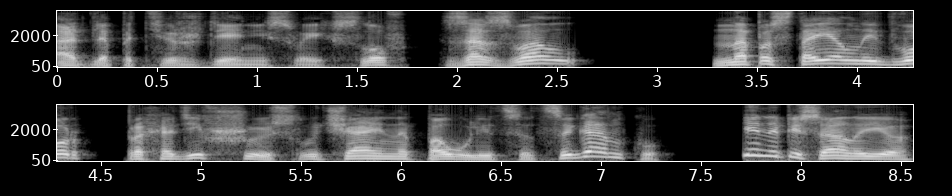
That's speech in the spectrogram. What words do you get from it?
а для подтверждения своих слов зазвал на постоялый двор проходившую случайно по улице цыганку и написал ее,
